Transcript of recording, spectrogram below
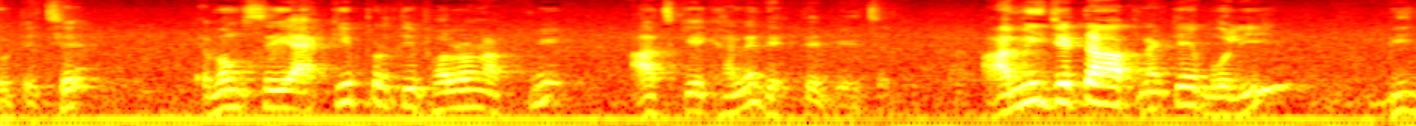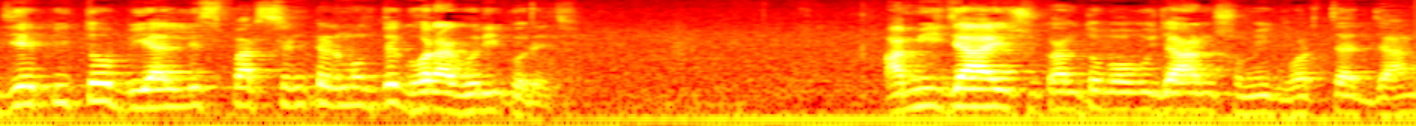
ঘটেছে এবং সেই একই প্রতিফলন আপনি আজকে এখানে দেখতে পেয়েছেন। আমি যেটা আপনাকে বলি বিজেপি তো বিয়াল্লিশ পার্সেন্টের মধ্যে ঘোরাঘুরি করেছে। আমি যাই, সুকান্তবাবু যান, শ্রমিক ভট্টাচার্য যান,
